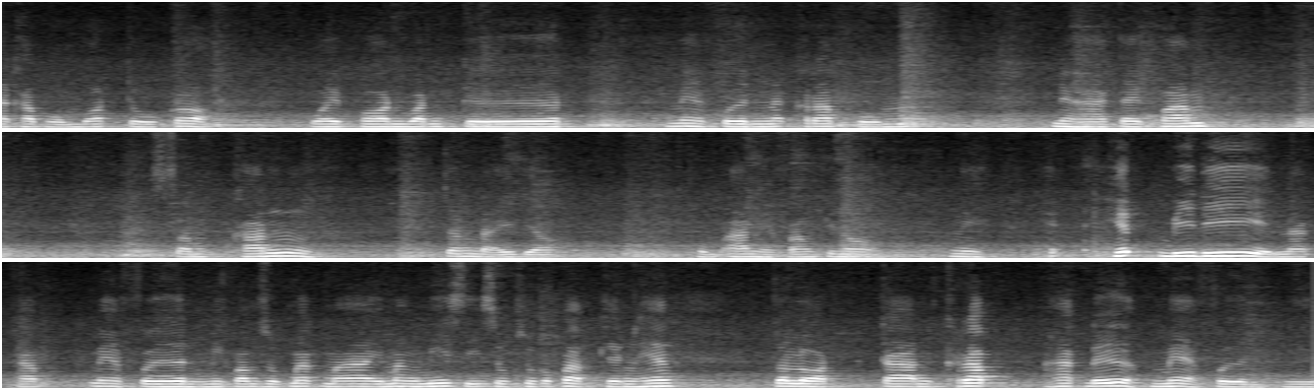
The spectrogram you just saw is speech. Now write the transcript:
นะครับ ผมบอสโจก็อวยพรวันเกิด แม่เฟิร์นนะครับ ผมเนื้อหาใจความสำคัญจังใดเดียว ผมอ่านให้ฟังพี่น้องนี่ HBD นะครับแม่เฟิร์นมีความสุขมากมาย มั่งมีสีสุขสุขภาพแข็งแรงตลอดการครับฮักเดอร์แม่เฟิร์นนี่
